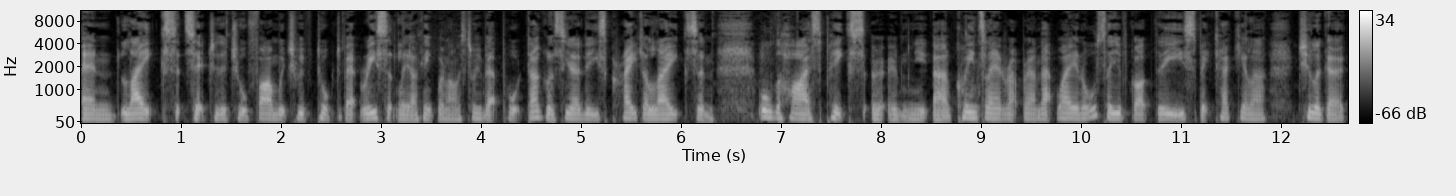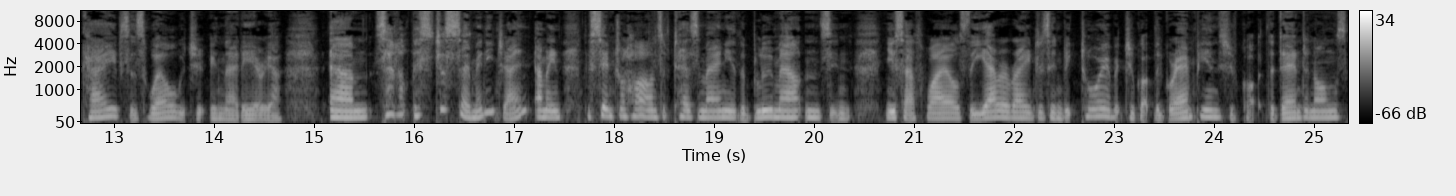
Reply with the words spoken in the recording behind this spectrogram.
and lakes, etc., that you'll find, which we've talked about recently. I think when I was talking about Port Douglas, you know, these crater lakes and all the highest peaks in New- uh, Queensland are up around that way, and also you've got the spectacular Chillagoe Caves as well, which are in that area. Um, so look, there's just so many, Jane. I mean, the Central Highlands of Tasmania, the Blue Mountains in New South Wales, the Yarra Ranges in Victoria, but you've got the Grampians, you've got the Dandenongs,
